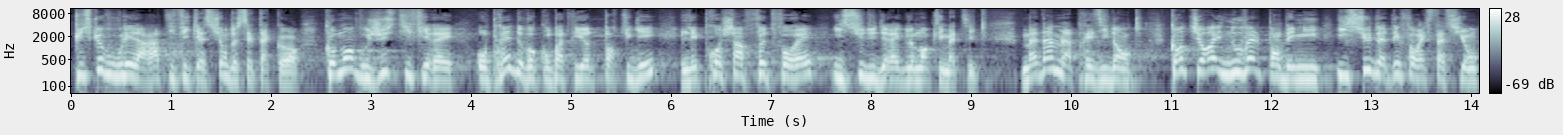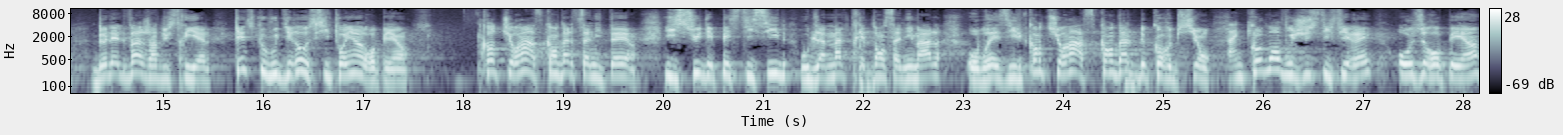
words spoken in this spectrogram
puisque vous voulez la ratification de cet accord, comment vous justifierez auprès de vos compatriotes portugais les prochains feux de forêt issus du dérèglement climatique? Madame la Présidente, quand il y aura une nouvelle pandémie issue de la déforestation, de l'élevage industriel, qu'est-ce que vous direz aux citoyens européens? Quand il y aura un scandale sanitaire issu des pesticides ou de la maltraitance animale au Brésil, quand il y aura un scandale de corruption, comment vous justifierez aux Européens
